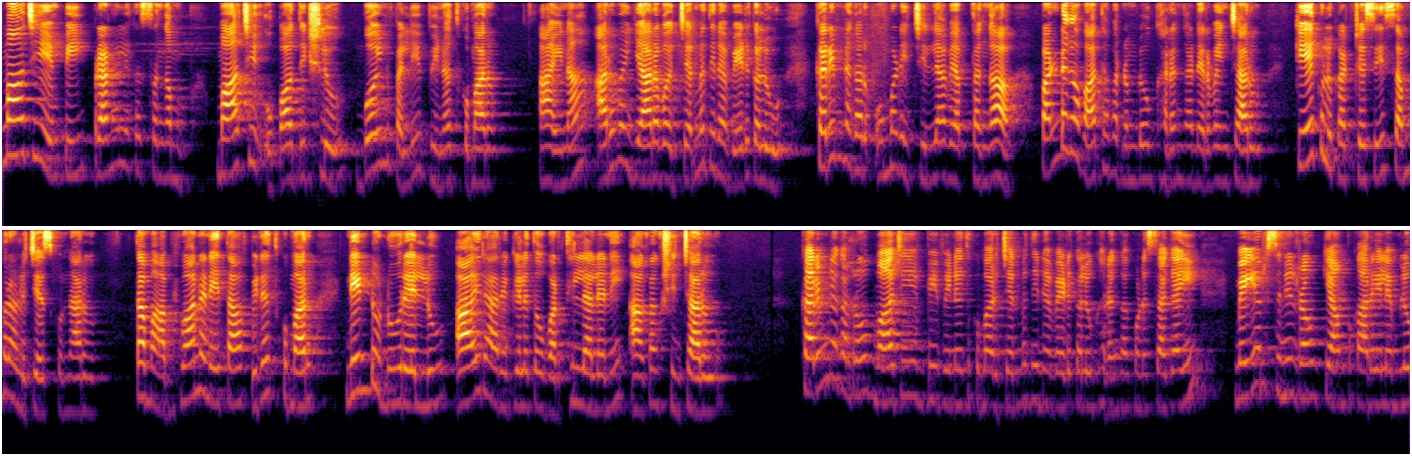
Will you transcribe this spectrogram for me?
మాజీ ఎంపీ ప్రణాళిక సంఘం మాజీ ఉపాధ్యక్షులు బోయినపల్లి వినోద్ కుమార్. ఆయన అరవై ఆరవ జన్మదిన వేడుకలు కరీంనగర్ ఉమ్మడి జిల్లా వ్యాప్తంగా పండగ వాతావరణంలో ఘనంగా నిర్వహించారు. కేకులు కట్ చేసి సంబరాలు చేసుకున్నారు. తమ అభిమాన నేత వినోద్ కుమార్ నిండు నూరేళ్ళు ఆయురారోగ్యాలతో వర్ధిల్లాలని ఆకాంక్షించారు. కరీంనగర్లో మాజీ ఎంపీ వినోద్ కుమార్ జన్మదిన వేడుకలు ఘనంగా కొనసాగాయి. మేయర్ సునీల్ రావు క్యాంపు కార్యాలయంలో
